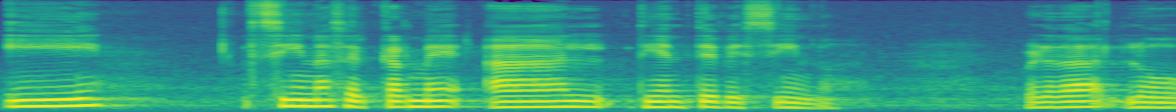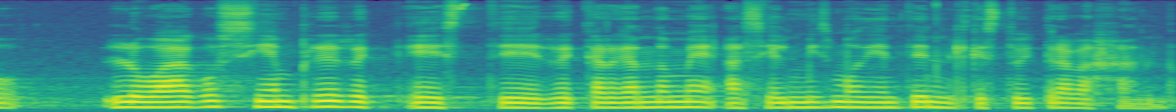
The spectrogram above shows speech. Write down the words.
y sin acercarme al diente vecino, ¿verdad? Lo, lo hago siempre este, recargándome hacia el mismo diente en el que estoy trabajando.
